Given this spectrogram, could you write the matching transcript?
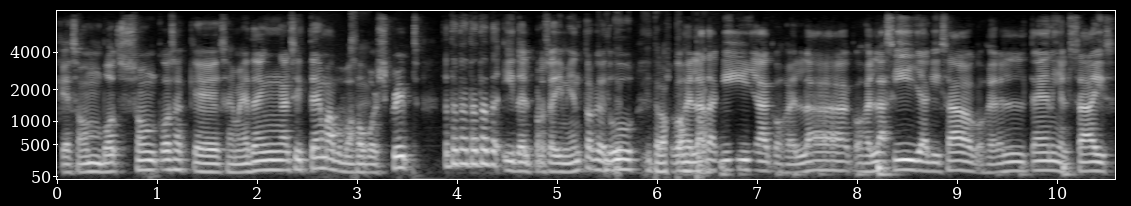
que son bots, son cosas que se meten al sistema pues, bajo Sí. por script, ta, ta, ta, ta, ta, ta, y del procedimiento que Y tú te coger la taquilla, coger la, coger la silla quizá, o coger el tenis, el size,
